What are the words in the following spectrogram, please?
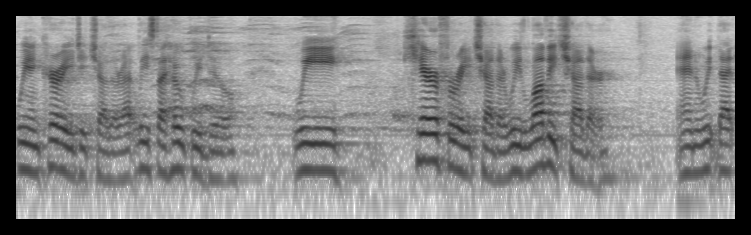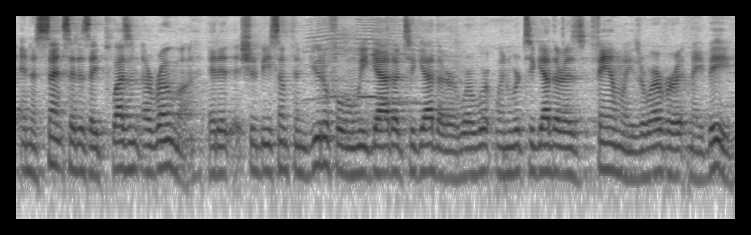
we encourage each other. At least I hope we do. We care for each other. We love each other. And we, that, in a sense, it is a pleasant aroma. It, it should be something beautiful when we gather together, where we're, when we're together as families or wherever it may be.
